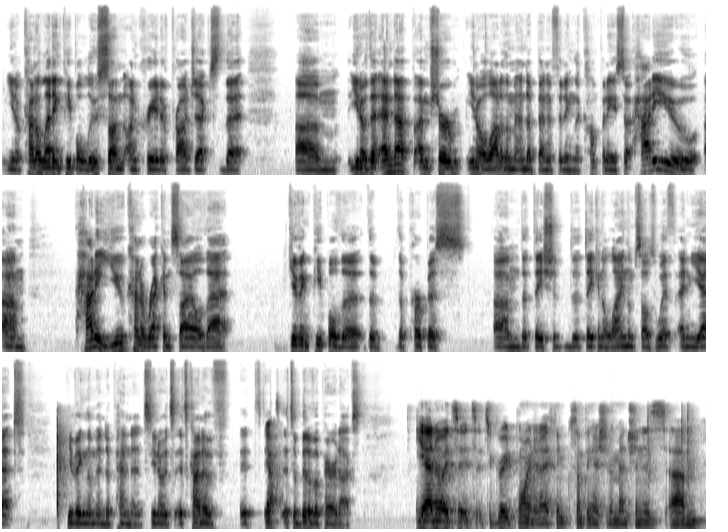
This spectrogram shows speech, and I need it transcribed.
you know kind of letting people loose on on creative projects that um you know that end up i'm sure you know a lot of them end up benefiting the company. So how do you um how do you kind of reconcile that giving people the the the purpose um, that they should that they can align themselves with, and yet giving them independence. You know, it's it's kind of it's yeah. it's, it's a bit of a paradox. Yeah, no, it's it's it's a great point, and I think something I should have mentioned is um,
